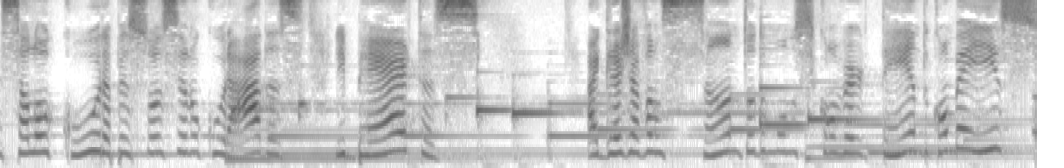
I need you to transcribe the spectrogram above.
essa loucura... ...pessoas sendo curadas... ...libertas... ...a igreja avançando... ...todo mundo se convertendo... ...como é isso...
